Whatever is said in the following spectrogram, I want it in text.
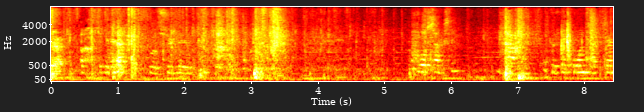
Ja. Det er noget cykel. Hvor er saksen? Du skal bruge en taxa.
